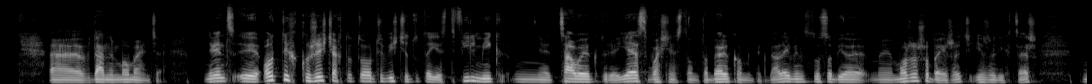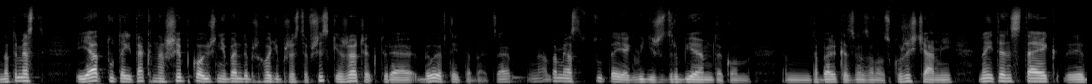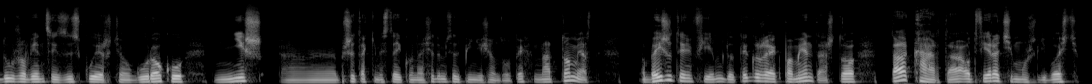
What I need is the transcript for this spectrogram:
w danym momencie. Więc y, o tych korzyściach to, to oczywiście tutaj jest filmik mm, cały, który jest właśnie z tą tabelką i tak dalej, więc to sobie y, możesz obejrzeć, jeżeli chcesz. Natomiast ja tutaj tak na szybko już nie będę przechodził przez te wszystkie rzeczy, które były w tej tabelce. Natomiast tutaj, jak widzisz, zrobiłem taką mm, tabelkę związaną z korzyściami. No i ten stake y, dużo więcej zyskujesz w ciągu roku niż e, przy takim stake'u na 750 zł. Natomiast obejrzyj ten film, dlatego że jak pamiętasz, to ta karta otwiera ci możliwość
